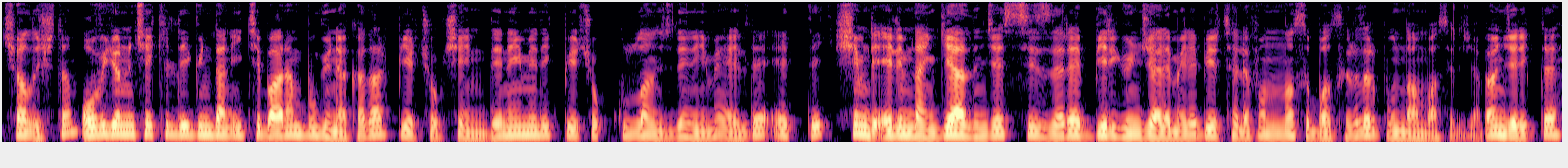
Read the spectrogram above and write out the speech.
çalıştım. O videonun çekildiği günden itibaren bugüne kadar birçok şeyini deneyimledik. Birçok kullanıcı deneyimi elde ettik. Şimdi elimden geldiğince sizlere bir güncellemeyle bir telefon nasıl batırılır bundan bahsedeceğim. Öncelikle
